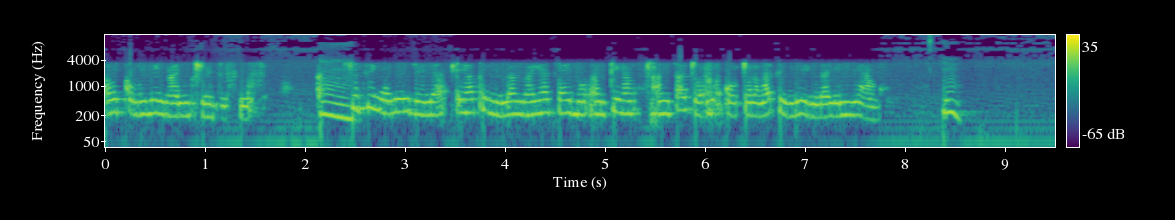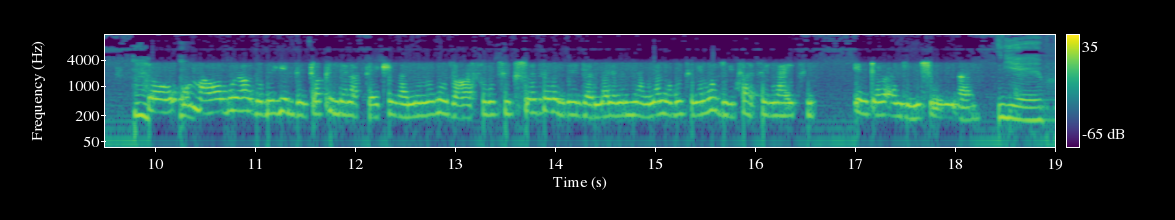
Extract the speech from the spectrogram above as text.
awugqokile ingane ijezi futhi. Shithi ngale ndlela eyaphendula ngayo yathi hayibo anti angisajwayele ukugodola ngathi ngibuye ngale minyango so uma wabuya uzobeka izinto aphindela back enganeni ukuzwa kahle ukuthi kusuke sekwenze njani mali eminyango nanokuthi ngeke uze uyithathe light into kanje ngisho ingane yebo.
